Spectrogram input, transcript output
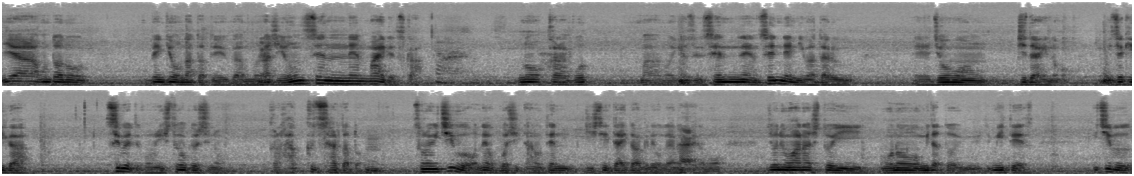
いやー本当あの勉強になったというかもうなし4000年前ですか。のからご、まあ、あの要するに1000年1000年にわたる、えー縄文時代の遺跡が全てこの西東京市のから発掘されたと、その一部をねお越しあの展示していただいたわけでございますけども、非常にお話といいものを見たと見て一部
